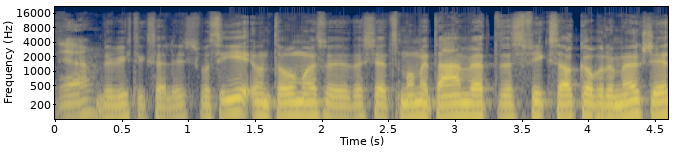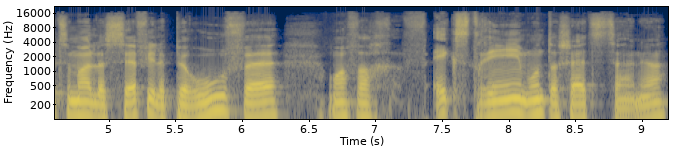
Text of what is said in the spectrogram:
Ja. Wie wichtig es halt ist. Was ich, und da muss ich, das ist jetzt momentan wird das viel gesagt, aber du merkst jetzt mal, dass sehr viele Berufe einfach extrem unterschätzt sind, ja.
